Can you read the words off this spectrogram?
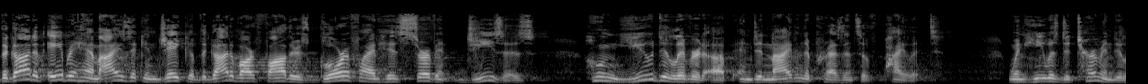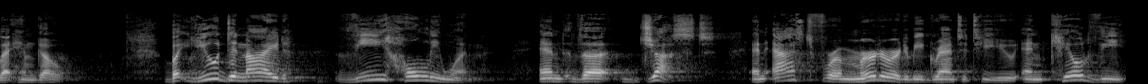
The God of Abraham, Isaac, and Jacob, the God of our fathers, glorified his servant Jesus, whom you delivered up and denied in the presence of Pilate when he was determined to let him go. But you denied the Holy One and the just and asked for a murderer to be granted to you and killed the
